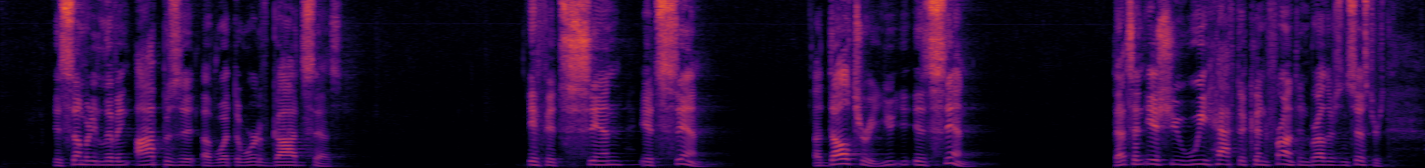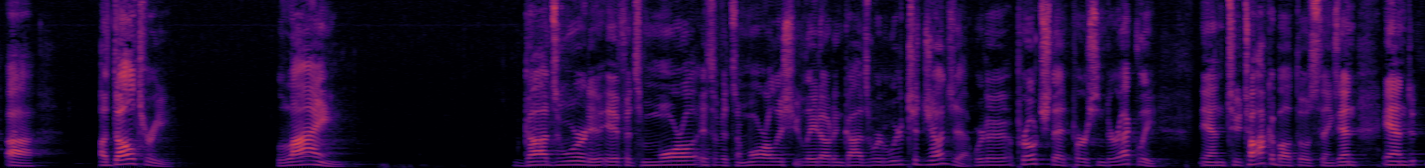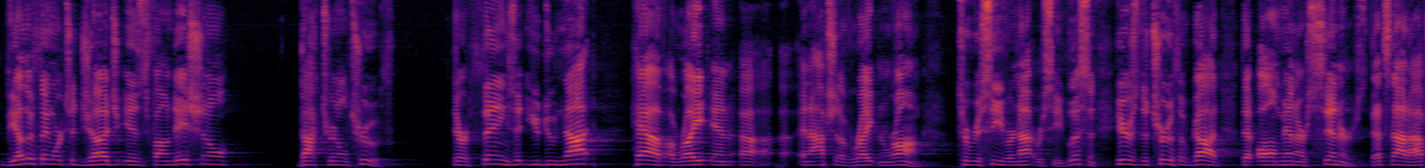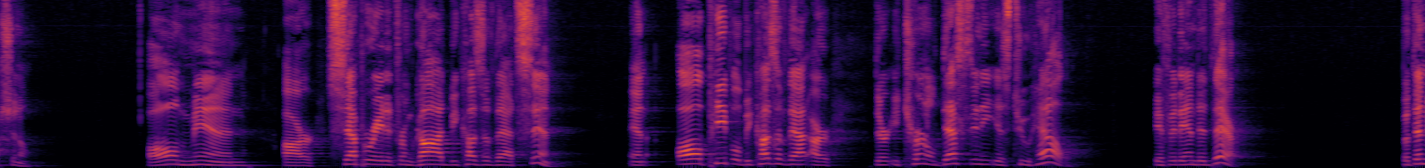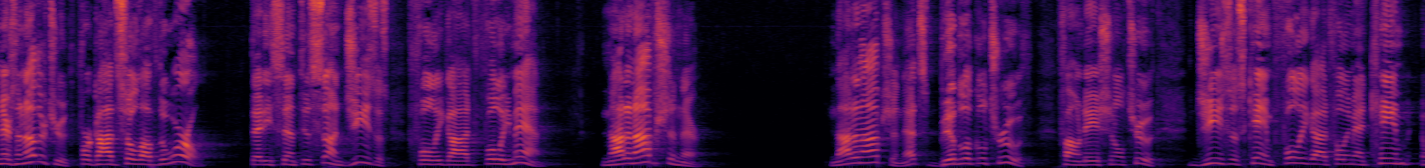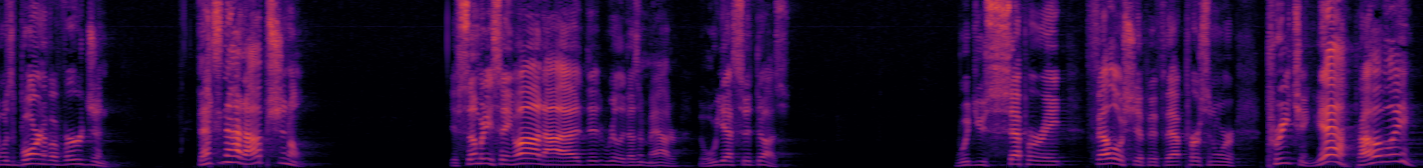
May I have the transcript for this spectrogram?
Is somebody living opposite of what the Word of God says? If it's sin, it's sin. Adultery is sin. That's an issue we have to confront, and brothers and sisters. Uh, adultery, lying, God's word, if it's moral, if it's a moral issue laid out in God's word, we're to judge that. We're to approach that person directly and to talk about those things. And, and the other thing we're to judge is foundational doctrinal truth. There are things that you do not have a right and uh, an option of right and wrong to receive or not receive. Listen, here's the truth of God that all men are sinners. That's not optional. All men are separated from God because of that sin. And all people, because of that, are their eternal destiny is to hell if it ended there. But then there's another truth. For God so loved the world that he sent his son, Jesus, fully God, fully man. Not an option there. Not an option. That's biblical truth, foundational truth. Jesus came, fully God, fully man, came and was born of a virgin. That's not optional. If somebody's saying, oh, no, it really doesn't matter. Oh, yes, it does. Would you separate fellowship if that person were preaching? Yeah, probably.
